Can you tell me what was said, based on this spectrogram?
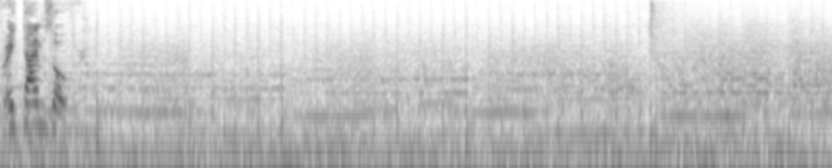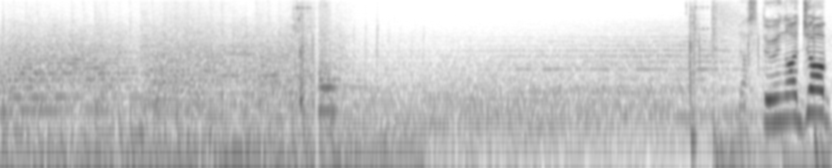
Great time's over. Just doing our job.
